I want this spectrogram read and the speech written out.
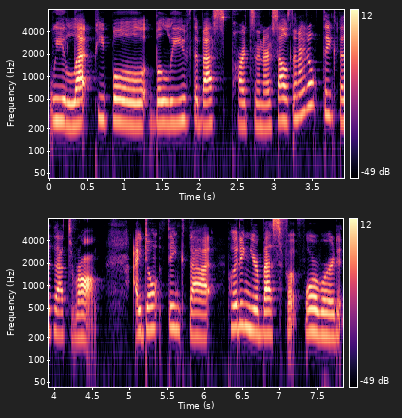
we let people believe the best parts in ourselves. And I don't think that that's wrong. I don't think that putting your best foot forward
